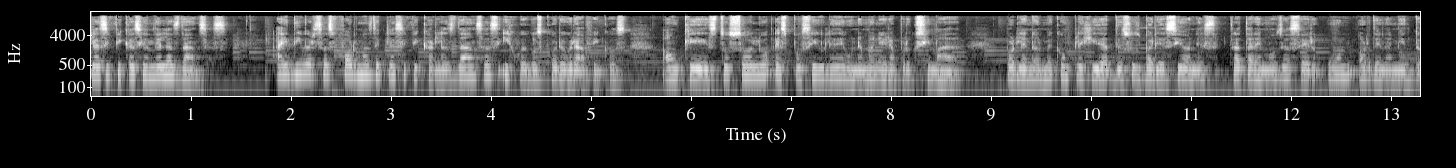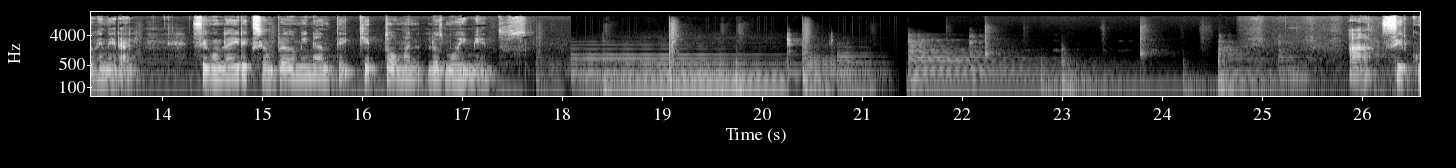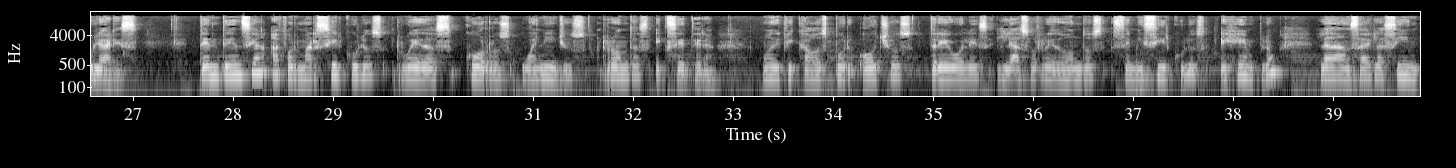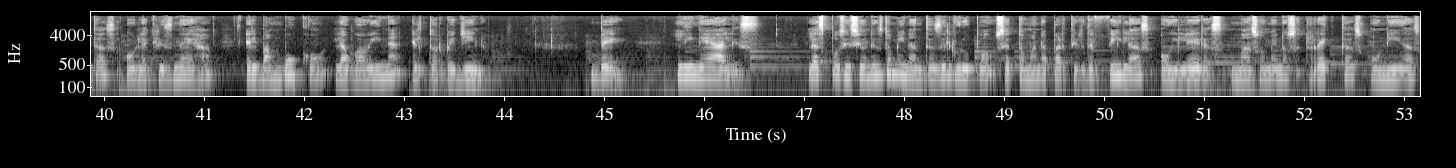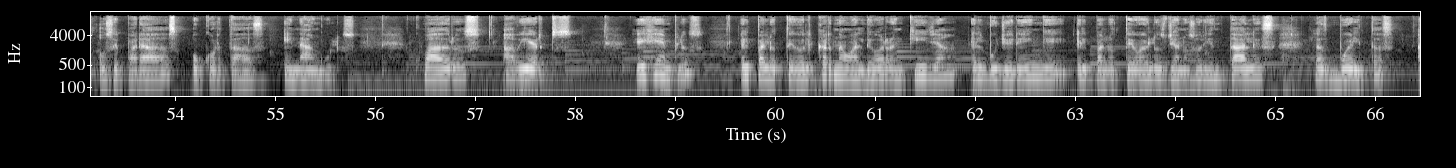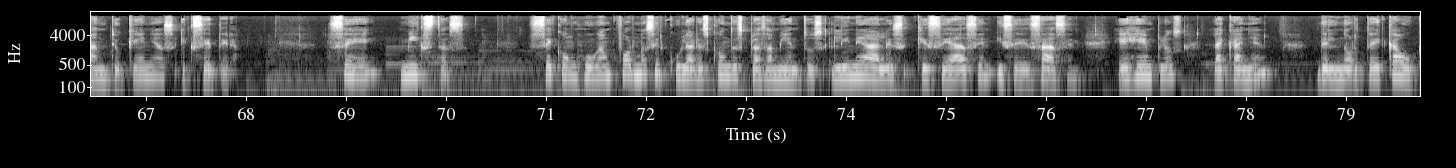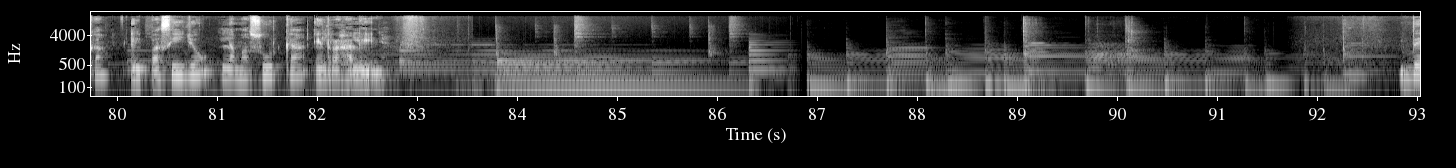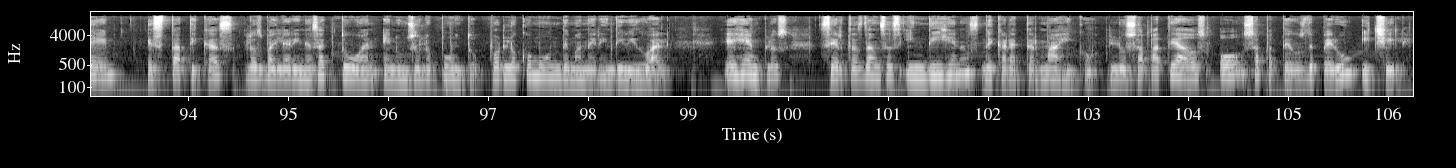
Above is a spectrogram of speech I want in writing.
Clasificación de las danzas. Hay diversas formas de clasificar las danzas y juegos coreográficos, aunque esto solo es posible de una manera aproximada. Por la enorme complejidad de sus variaciones, trataremos de hacer un ordenamiento general, según la dirección predominante que toman los movimientos. A. Circulares. Tendencia a formar círculos, ruedas, corros o anillos, rondas, etc., modificados por ochos, tréboles, lazos redondos, semicírculos, ejemplo, la danza de las cintas o la crisneja, el bambuco, la guabina, el torbellino. B. Lineales. Las posiciones dominantes del grupo se toman a partir de filas o hileras más o menos rectas, unidas o separadas o cortadas en ángulos cuadros abiertos. Ejemplos, el paloteo del Carnaval de Barranquilla, el bullerengue, el paloteo de los Llanos Orientales, las vueltas antioqueñas, etc. C. Mixtas. Se conjugan formas circulares con desplazamientos lineales que se hacen y se deshacen. Ejemplos, la caña del norte de Cauca, el pasillo, la mazurca, el rajaleña. D. Estáticas, los bailarines actúan en un solo punto, por lo común de manera individual. Ejemplos, ciertas danzas indígenas de carácter mágico, los zapateados o zapateos de Perú y Chile.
